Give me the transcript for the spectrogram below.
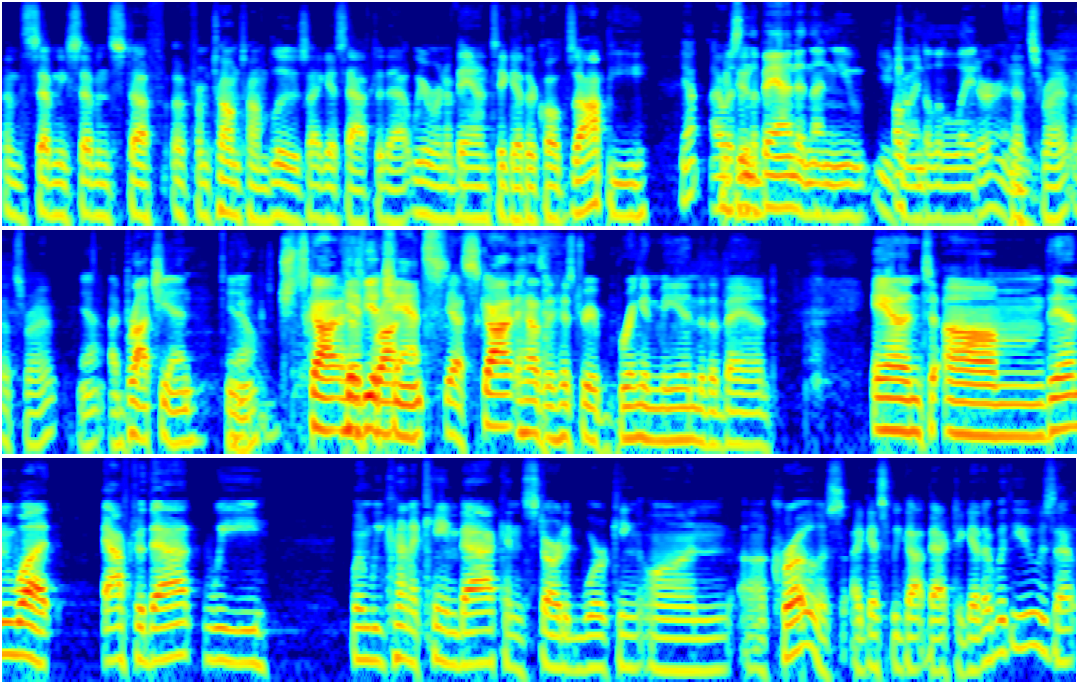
of the '77 stuff uh, from Tom Tom Blues. I guess after that we were in a band together called Zoppy. Yeah, I We was in the band, and then you you joined a little later. And, That's right. That's right. yeah. I brought you in. You know, Scott Gave has you a chance. Yeah, Scott has a history of bringing me into the band, and um, then what? After that, we when we kind of came back and started working on uh, Crows. I guess we got back together with you. Was that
